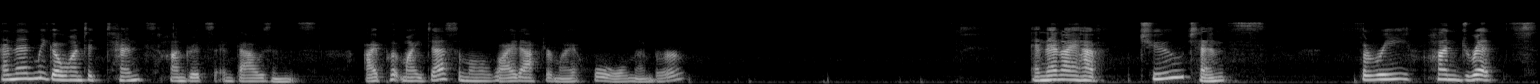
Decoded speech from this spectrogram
And then we go on to tenths, hundredths, and thousands. I put my decimal right after my whole number. And then I have two tenths, three hundredths,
